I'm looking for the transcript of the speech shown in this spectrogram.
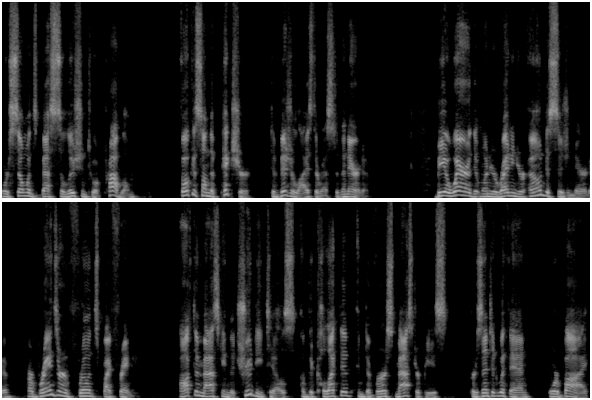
or someone's best solution to a problem, focus on the picture to visualize the rest of the narrative. Be aware that when you're writing your own decision narrative, our brains are influenced by framing, often masking the true details of the collective and diverse masterpiece presented within or by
